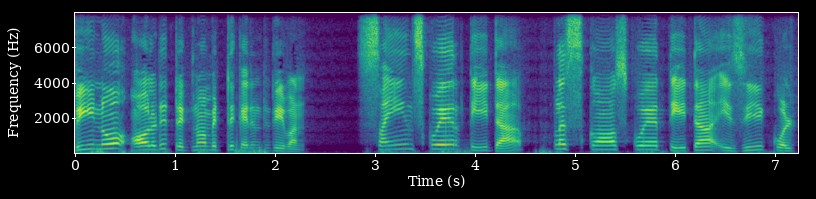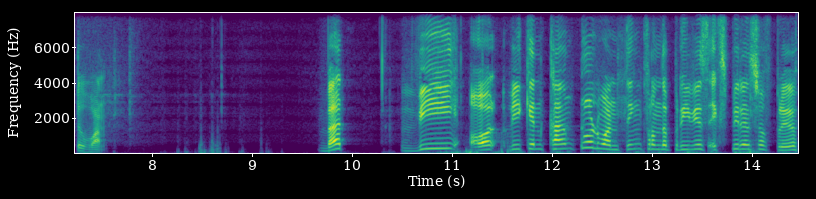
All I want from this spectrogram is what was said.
we know already trigonometric identity 1. Sine square theta plus cos square theta is equal to 1. But we all we can conclude one thing from the previous experience of pre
